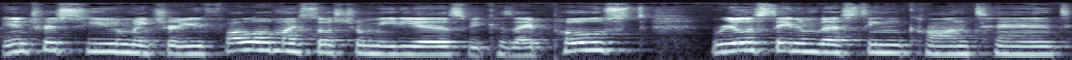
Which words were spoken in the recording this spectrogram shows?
interests you make sure you follow my social medias because i post real estate investing content.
